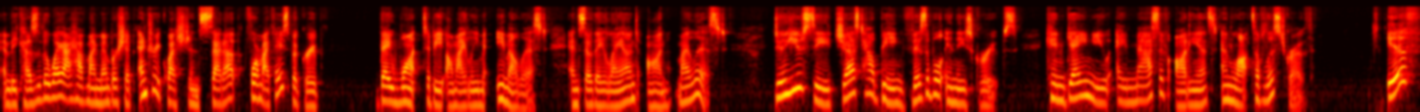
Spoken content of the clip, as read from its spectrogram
And because of the way I have my membership entry questions set up for my Facebook group, they want to be on my email list. And so they land on my list. Do you see just how being visible in these groups can gain you a massive audience and lots of list growth? If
